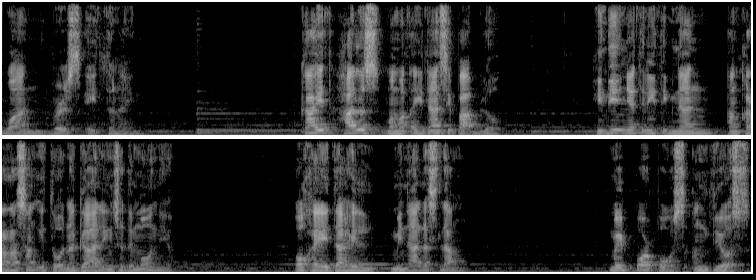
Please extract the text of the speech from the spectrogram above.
1 verse 8 to 9 Kahit halos mamatay na si Pablo, hindi niya tinitignan ang karanasang ito na galing sa demonyo. O kaya dahil minalas lang. May purpose ang Diyos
